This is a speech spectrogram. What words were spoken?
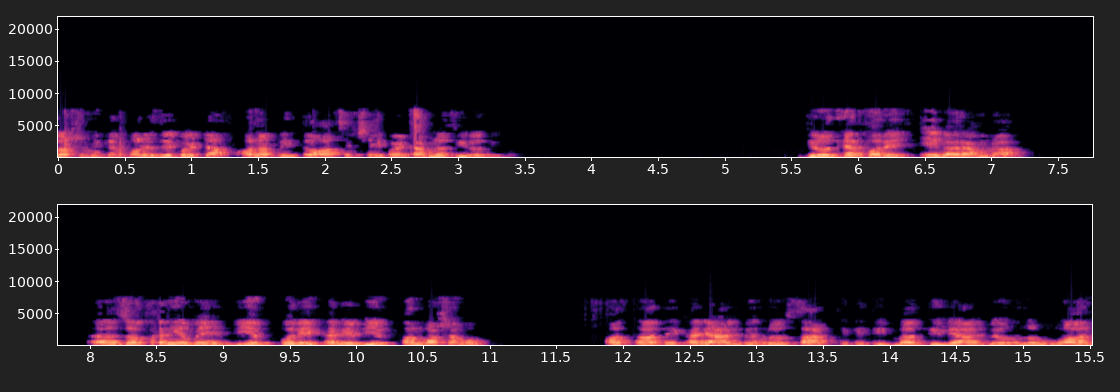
দশমিকের পরে যে কয়টা অনাবৃত আছে, সেই কয়টা আমরা জিরো দিব। জিরো দেওয়ার পরে এবার আমরা যথা নিয়মে বিয়োগ করে এখানে বিয়োগফল বসাবো। অর্থাৎ এখানে আসবে হলো চার থেকে তিন বাদ দিলে আসবে হলো ওয়ান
